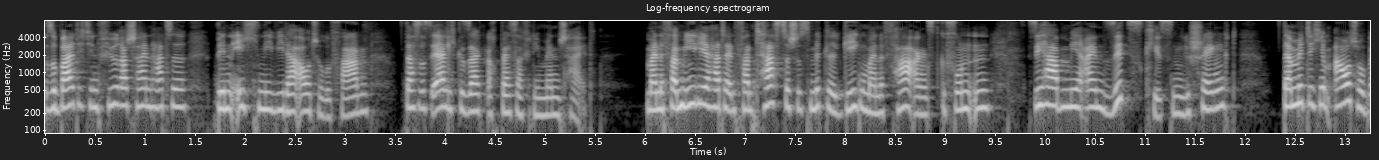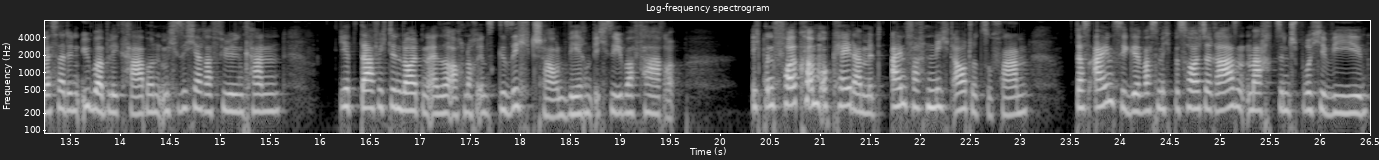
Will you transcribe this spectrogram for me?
Sobald ich den Führerschein hatte, bin ich nie wieder Auto gefahren. Das ist ehrlich gesagt auch besser für die Menschheit. Meine Familie hat ein fantastisches Mittel gegen meine Fahrangst gefunden. Sie haben mir ein Sitzkissen geschenkt, damit ich im Auto besser den Überblick habe und mich sicherer fühlen kann. Jetzt darf ich den Leuten also auch noch ins Gesicht schauen, während ich sie überfahre. Ich bin vollkommen okay damit, einfach nicht Auto zu fahren. Das Einzige, was mich bis heute rasend macht, sind Sprüche wie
